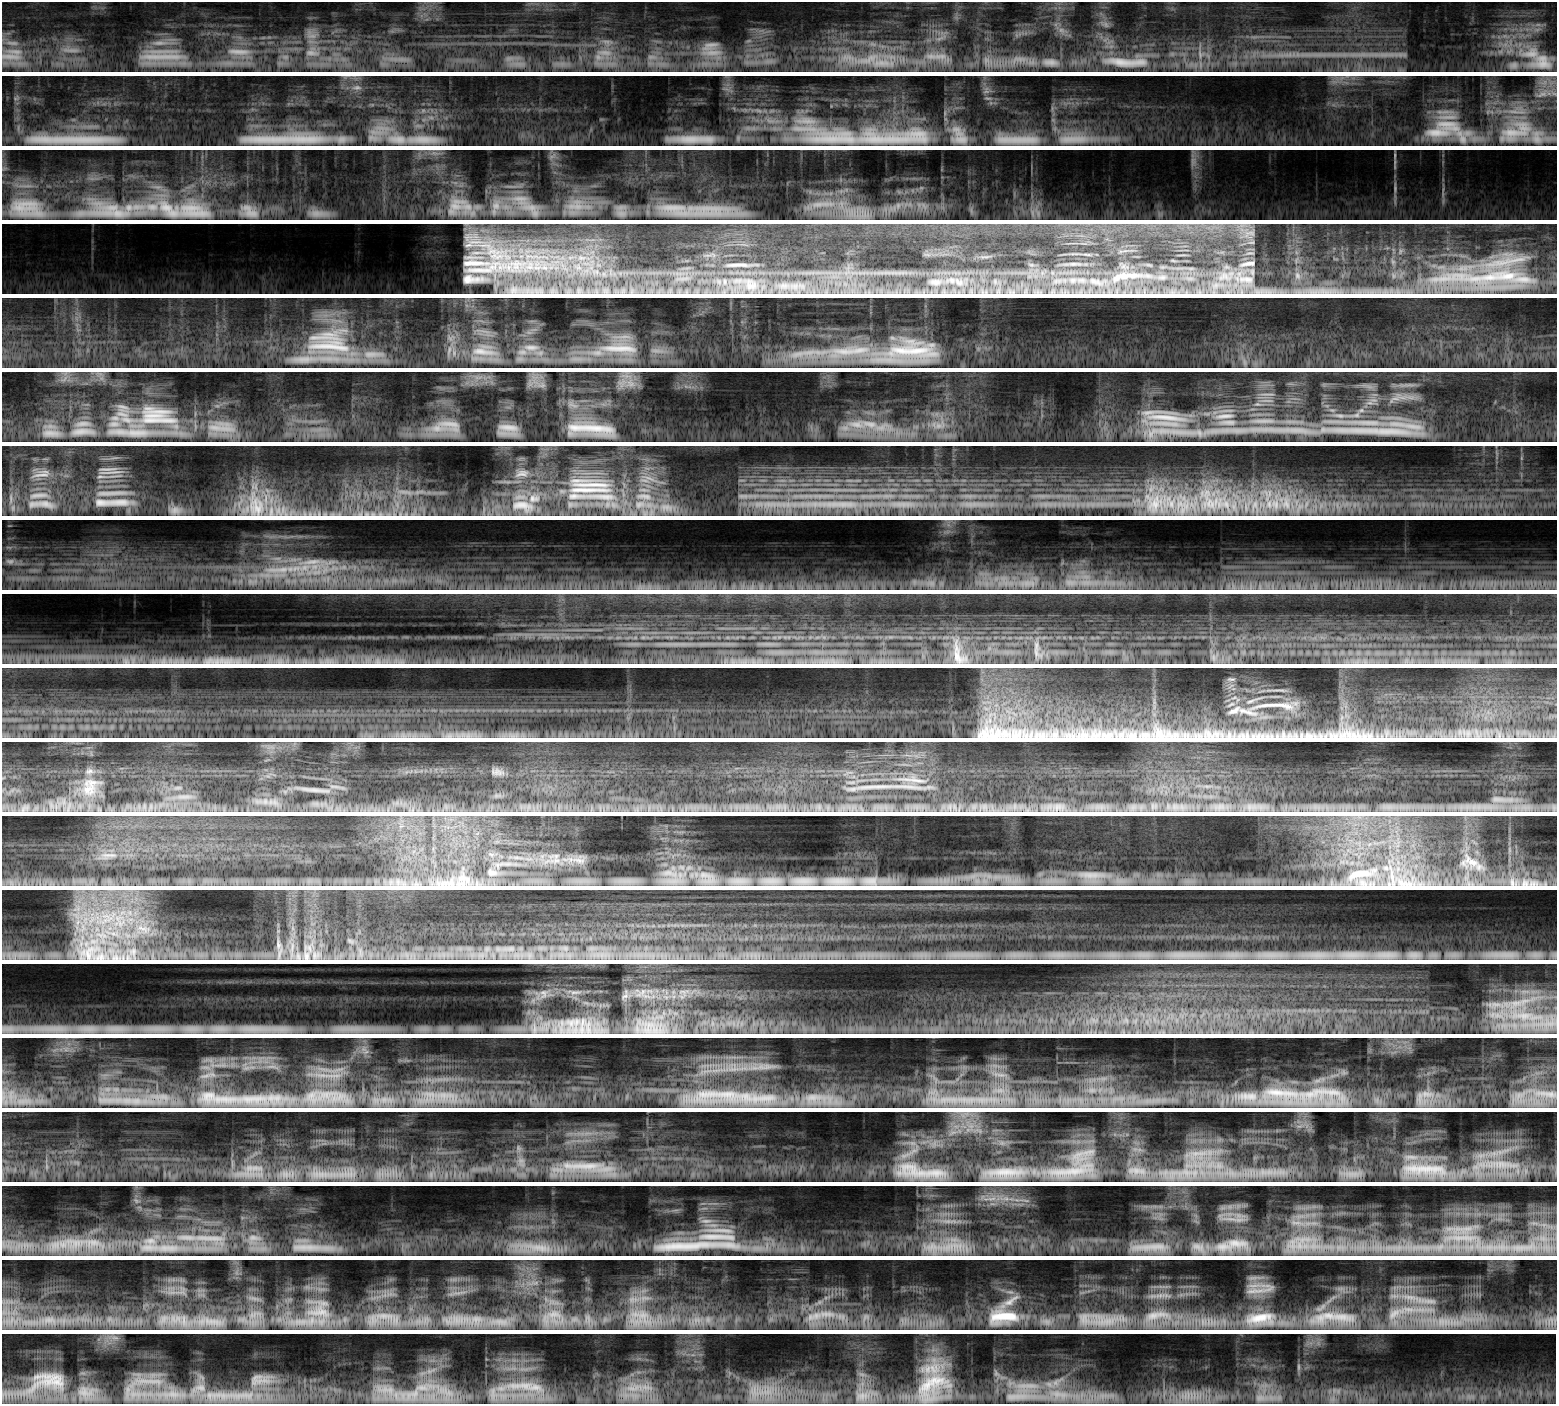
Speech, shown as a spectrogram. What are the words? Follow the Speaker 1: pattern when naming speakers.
Speaker 1: Rojas, World Health Organization. This is Dr. Hopper.
Speaker 2: Hello, nice to meet you.
Speaker 3: Hi, Kiwi. My name is Eva. We need to have a little look at you, okay? Blood pressure, 80 over 50. Circulatory failure.
Speaker 2: Drawing blood. You all right?
Speaker 1: Mali, just like the others.
Speaker 2: Yeah, I know.
Speaker 1: This is an outbreak, Frank.
Speaker 2: We got six cases. That's not enough.
Speaker 1: Oh, how many do we need? 60? 6,000? Hello?
Speaker 3: Mr. Nukolo.
Speaker 4: You have no business being here. Are you okay?
Speaker 5: I understand you believe there is some sort of plague coming out of Mali?
Speaker 2: We don't like to say plague.
Speaker 5: What do you think it is then?
Speaker 1: A plague?
Speaker 5: Well, you see, much of Mali is controlled by a warlord.
Speaker 1: General Kazim. Hmm. Do you know him?
Speaker 5: Yes. He used to be a colonel in the Malian army and gave himself an upgrade the day he shot the president.
Speaker 6: Way, but the important thing is that Indigwe found this in Labazanga, Mali.
Speaker 7: Hey, my dad collects coins.
Speaker 6: No, that coin and the Texas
